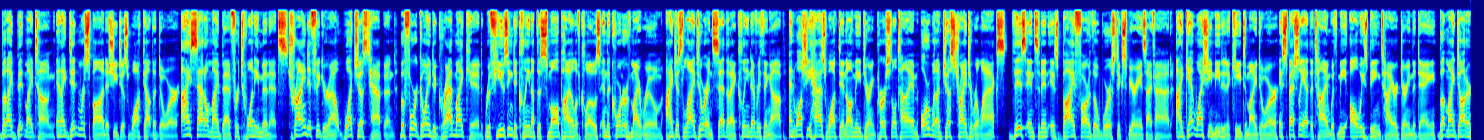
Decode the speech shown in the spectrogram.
but I bit my tongue and I didn't respond as she just walked out the door. I sat on my bed for 20 minutes trying to figure out what just happened before going to grab my kid, refusing to clean up the small pile of clothes in the corner of my room. I just lied to her and said that I cleaned everything up. And while she has walked in on me during personal time or when I'm just trying to relax, this incident is by far the worst experience I've had. I get why she needed a key to my door, especially at the time with me always being tired during the day, but my daughter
